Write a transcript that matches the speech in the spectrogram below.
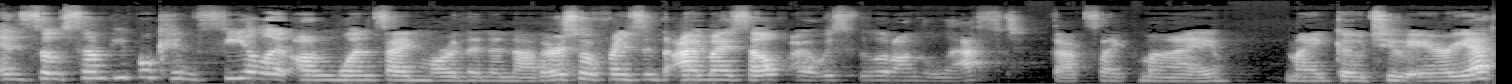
And so some people can feel it on one side more than another. So for instance, I myself, I always feel it on the left. That's like my my go-to area.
